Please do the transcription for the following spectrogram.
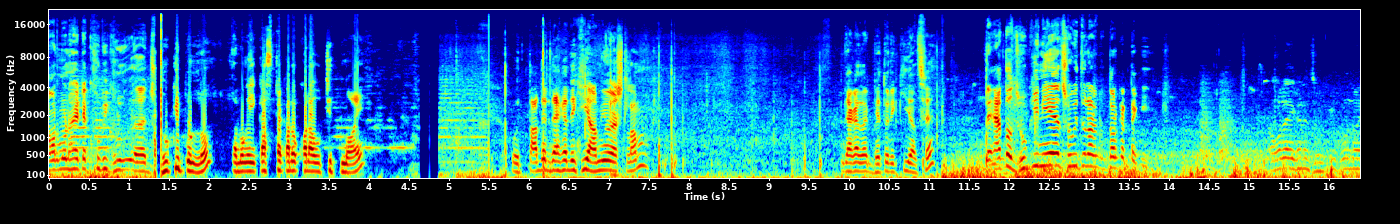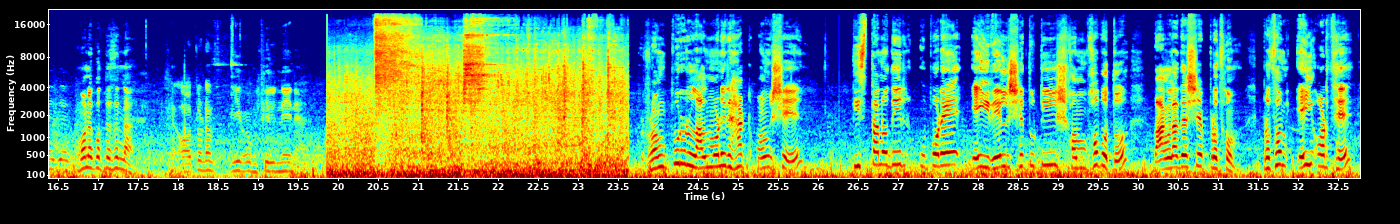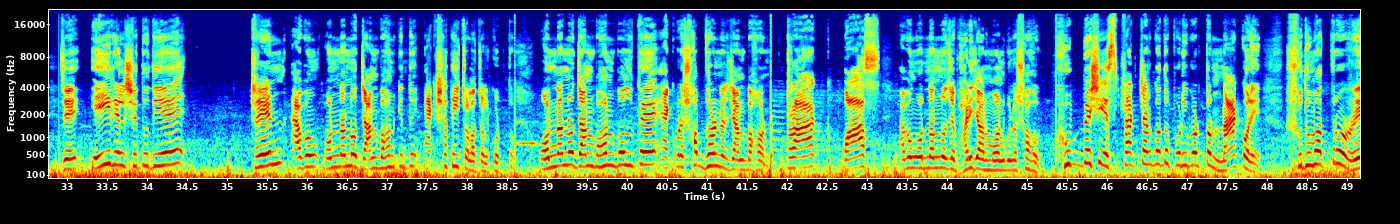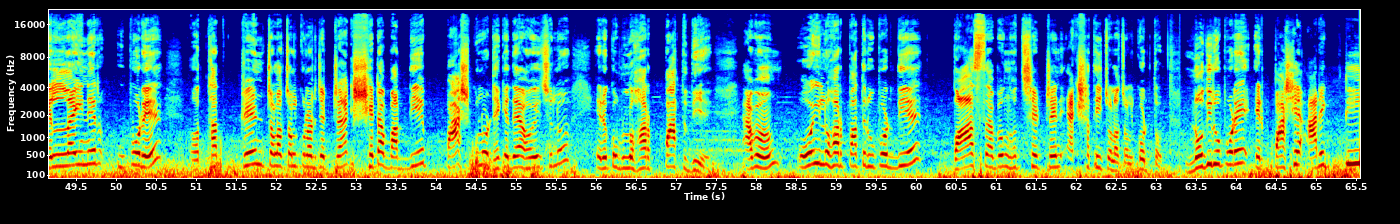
আমার মনে হয় এটা খুবই ঝুঁকিপূর্ণ এবং এই কাজটা কারও করা উচিত নয়। ওই তাদের দেখা দেখি আমিও আসলাম। দেখা যাক ভেতরে কি আছে। এত ঝুঁকি নিয়ে ছবি তোলার দরকারটা কি? আমরা এখানে ঝুঁকিপূর্ণ এই যে মনে করতেছেন না? অতটা ই ফিল নেই না। রংপুর লালমনিরহাট অংশে তিস্তা নদীর উপরে এই রেল সেতুটি সম্ভবত বাংলাদেশে প্রথম। প্রথম এই অর্থে যে এই রেল সেতু দিয়ে ট্রেন এবং অন্যান্য যানবাহন কিন্তু একসাথেই চলাচল করত। অন্যান্য যানবাহন বলতে একেবারে সব ধরনের যানবাহন, ট্রাক, বাস এবং অন্যান্য যে ভারী যানবাহনগুলো সহ খুব বেশি স্ট্রাকচারগত পরিবর্তন না করে শুধুমাত্র রেল লাইনের উপরে অর্থাৎ ট্রেন চলাচল করার যে ট্র্যাক সেটা বাদ দিয়ে পাশগুলো ঢেকে দেওয়া হয়েছিল এরকম লোহার পাত দিয়ে এবং ওই লোহার পাতের উপর দিয়ে বাস এবং হচ্ছে ট্রেন একসাথেই চলাচল করত। নদীর উপরে এর পাশে আরেকটি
